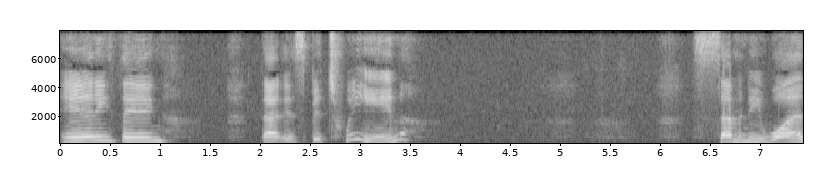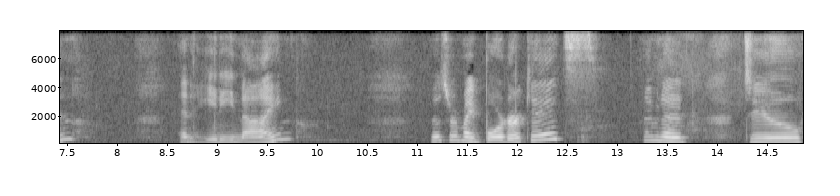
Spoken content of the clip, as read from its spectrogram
anything that is between 71 and 89. Those are my border kids. I'm to do,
